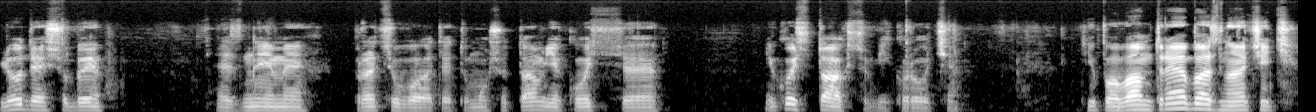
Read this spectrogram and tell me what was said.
люди, щоб з ними працювати. Тому що там якось, е, якось так собі, коротше. Типа, вам треба, значить,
